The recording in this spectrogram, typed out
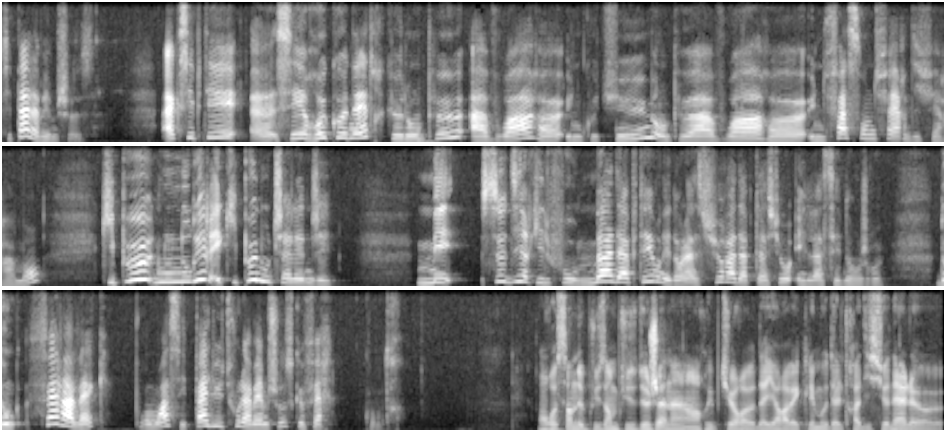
C'est pas la même chose. Accepter, euh, c'est reconnaître que l'on peut avoir euh, une coutume, on peut avoir euh, une façon de faire différemment, qui peut nous nourrir et qui peut nous challenger. Mais se dire qu'il faut m'adapter, on est dans la suradaptation et là c'est dangereux. Donc faire avec, pour moi, c'est pas du tout la même chose que faire contre. On ressent de plus en plus de jeunes hein, en rupture euh, d'ailleurs avec les modèles traditionnels euh,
